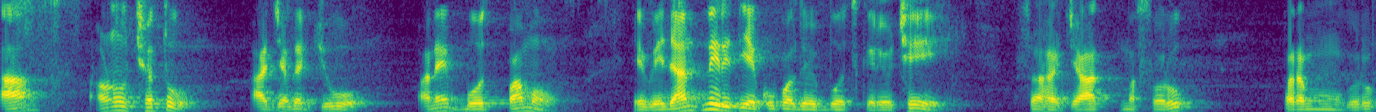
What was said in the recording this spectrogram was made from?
આ અણુ છતું, આ જગત જુઓ અને બોધ પામો. એ વેદાંતની રીતે એક ઉપરદેવ બોધ કર્યો છે. સહજાત્મ સ્વરૂપ પરમ ગુરુ.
